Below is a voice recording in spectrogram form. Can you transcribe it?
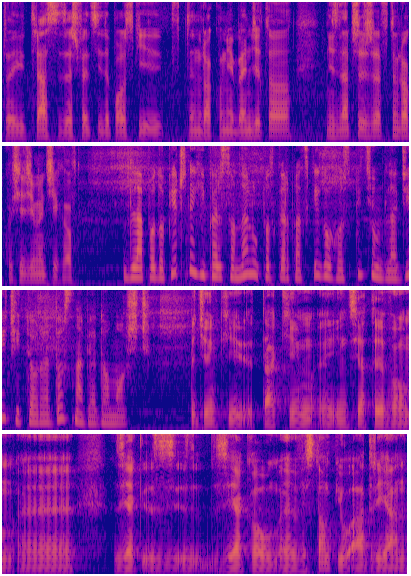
tej trasy ze Szwecji do Polski w tym roku nie będzie, to nie znaczy, że w tym roku siedzimy cicho. Dla podopiecznych i personelu podkarpackiego hospicjum dla dzieci to radosna wiadomość. Dzięki takim inicjatywom, e, z, jak, z, z jaką wystąpił Adrian,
